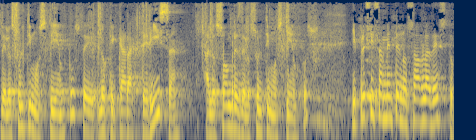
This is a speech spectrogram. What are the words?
los últimos tiempos, de lo que caracteriza a los hombres de los últimos tiempos, y precisamente nos habla de esto.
